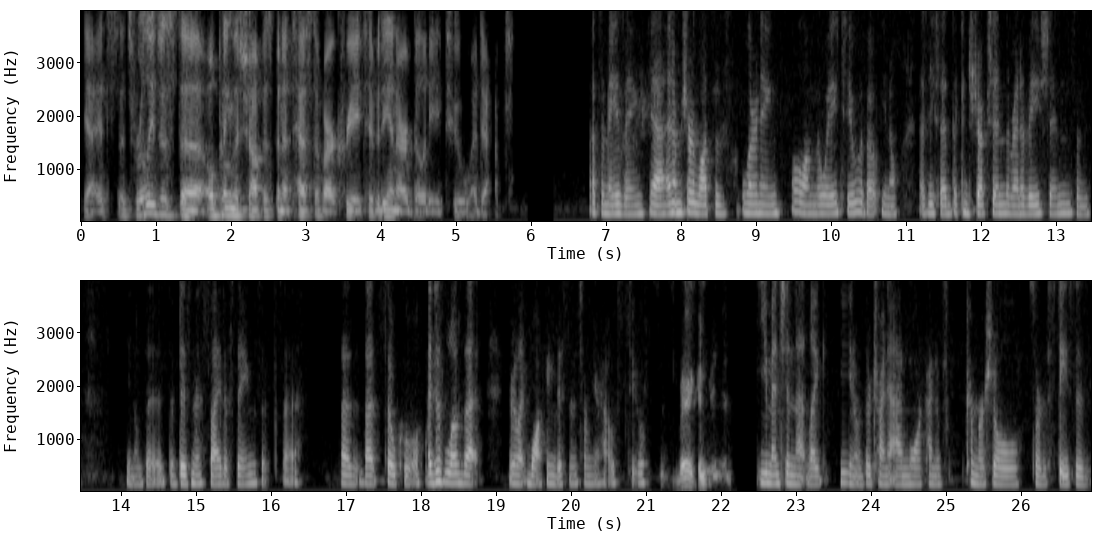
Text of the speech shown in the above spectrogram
Yeah it's it's really just uh, opening the shop has been a test of our creativity and our ability to adapt. That's amazing. Yeah and i'm sure lots of learning along the way too about you know as you said the construction the renovations and you know the the business side of things. It's uh that, that's so cool. I just love that you're like walking distance from your house too. It's very convenient. You mentioned that like you know they're trying to add more kind of commercial sort of spaces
